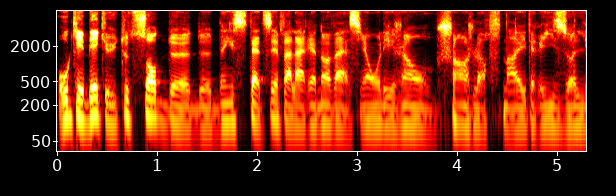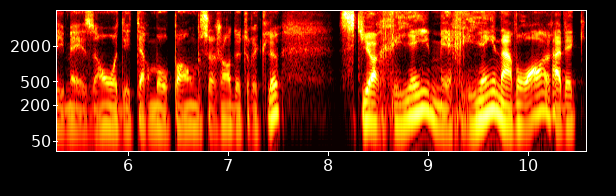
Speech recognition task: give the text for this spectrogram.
Au Québec, il y a eu toutes sortes d'incitatifs à la rénovation. Les gens changent leurs fenêtres, isolent les maisons, des thermopompes, ce genre de trucs-là. Ce qui n'a rien, mais rien à voir avec.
